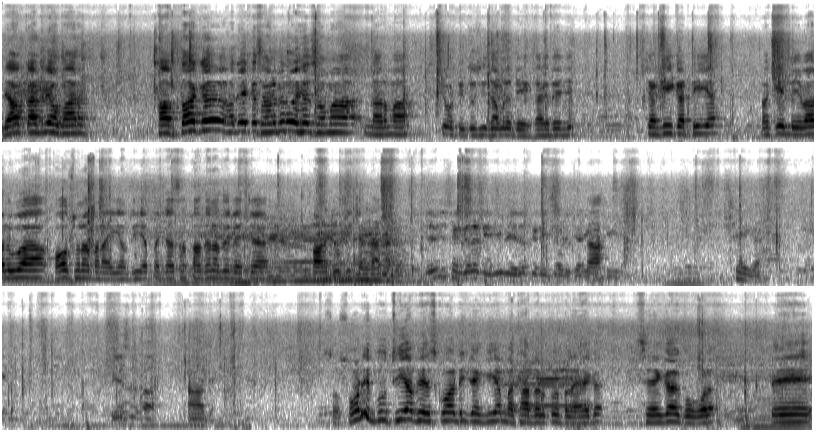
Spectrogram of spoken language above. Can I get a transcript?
ਲਿਆਓ ਕੱਢ ਲਿਓ ਬਾਹਰ। ਹਫਤਾ ਕ ਹਜੇ ਕਿਸਾਨ ਵੀਰੋ ਇਹ ਸਮਾਂ ਨਰਮਾ ਝੋਟੀ ਤੁਸੀਂ ਸਾਹਮਣੇ ਦੇਖ ਸਕਦੇ ਜੀ। ਚੰਗੀ ਕੱਟੀ ਆ। ਬਾਕੀ ਲੇਵਾ ਲੂਆ ਬਹੁਤ ਸੋਹਣਾ ਬਣਾਈ ਆਉਂਦੀ ਆ। ਪੰਜਾਂ ਸੱਤਾਂ ਦਿਨਾਂ ਦੇ ਵਿੱਚ ਬਣ ਜੂਗੀ ਚੰਗਾ ਲੱਗੇ ਇਹ ਵੀ ਸਿੰਗਲ ਹੱਡੀ ਦੀ ਵੇਖ ਲਓ ਕਿੱਡੀ ਚੌੜੀ ਚੌੜੀ ਹਾਂ। ਕੱਟੀ ਹੈ ਠੀਕ ਆ। ਫੇਸ ਵਿਖਾ ਆ ਦੇ। ਸੋ ਸੋਹਣੀ ਬੂਥੀ ਆ ਫੇਸ ਕੁਆਲਿਟੀ ਚੰਗੀ ਆ ਮੱਥਾ ਬਿਲਕੁਲ ਬਲੈਕ ਸਿੰਘ ਗੋਲ ਤੇ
